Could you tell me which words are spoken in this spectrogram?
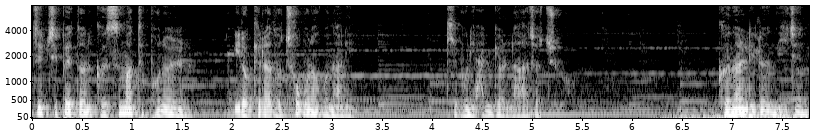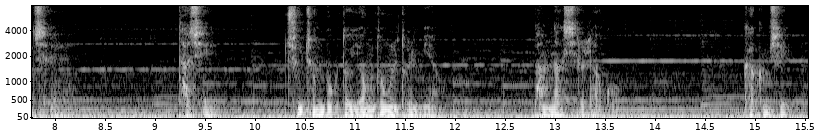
찝찝했던 그 스마트폰을 이렇게라도 처분하고 나니 기분이 한결 나아졌죠. 그날 일은 잊은 채 다시 충청북도 영동을 돌며 밤낚시를 하고 가끔씩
